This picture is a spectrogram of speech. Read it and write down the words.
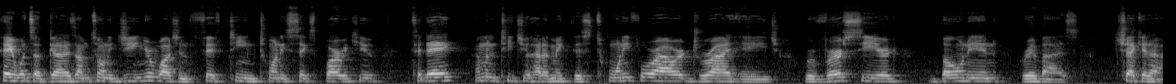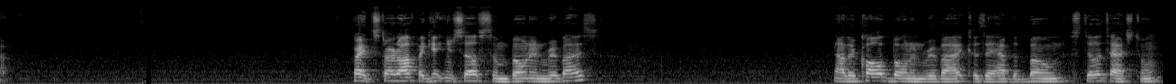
Hey, what's up, guys? I'm Tony G, and you're watching 1526 Barbecue. Today, I'm going to teach you how to make this 24-hour dry age, reverse seared, bone-in ribeyes. Check it out. Alright, start off by getting yourself some bone-in ribeyes. Now, they're called bone-in ribeye because they have the bone still attached to them.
